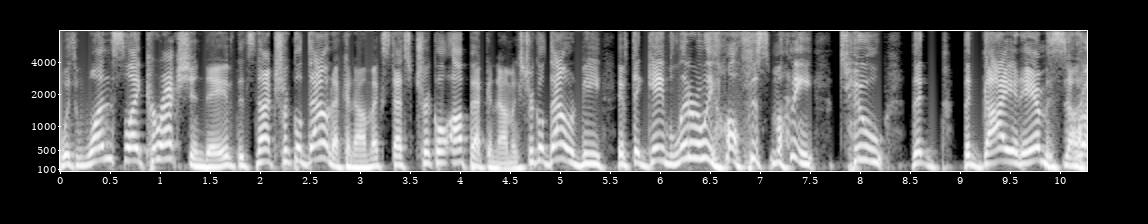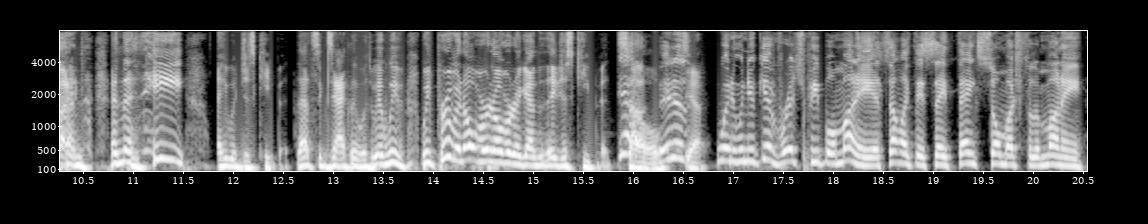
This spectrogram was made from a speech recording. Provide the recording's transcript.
With one slight correction, Dave, that's not trickle down economics. That's trickle up economics. Trickle down would be if they gave literally all this money to the the guy at Amazon, Right. and then he he would just keep it. That's exactly what we- we've we've proven over and over again that they just keep it. Yeah, so it is. yeah. When when you give rich people money, it's not like they say thanks so much for the money.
